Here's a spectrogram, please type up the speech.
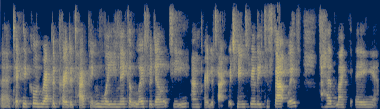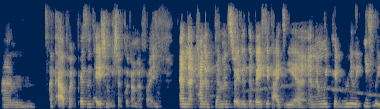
a, technique called rapid prototyping, where you make a low fidelity um, prototype, which means really to start with, I had like a um, a PowerPoint presentation which I put on a phone, and that kind of demonstrated the basic idea, and then we could really easily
